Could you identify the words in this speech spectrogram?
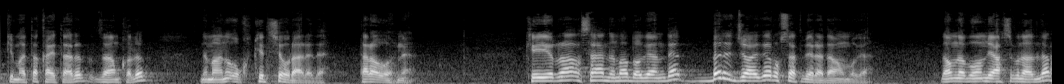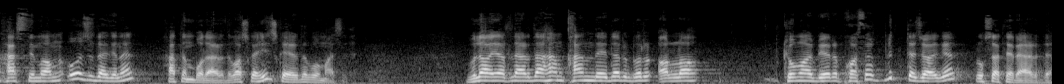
ikki marta qaytarib zam qilib nimani o'qib ketishaverar edi. Tarovihni keyinroq sal nima bo'lganda bir joyga ruxsat beradigan bo'lgan domla bobom yaxshi biladilar. Hasni imomni o'zidagina xatm bo'lar edi boshqa hech qayerda bo'lmas edi viloyatlarda ham qandaydir bir olloh ko'mak berib qolsa bitta joyga ruxsat berardi.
